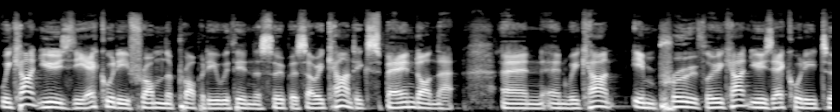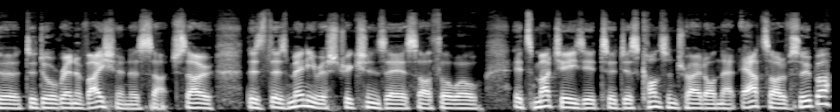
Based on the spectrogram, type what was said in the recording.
we can't use the equity from the property within the super, so we can't expand on that, and and we can't improve. We can't use equity to to do a renovation as such. So there's there's many restrictions there. So I thought, well, it's much easier to just concentrate on that outside of super,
